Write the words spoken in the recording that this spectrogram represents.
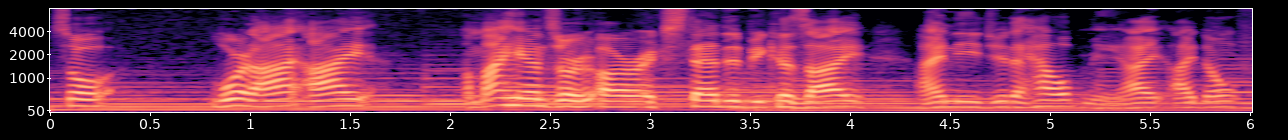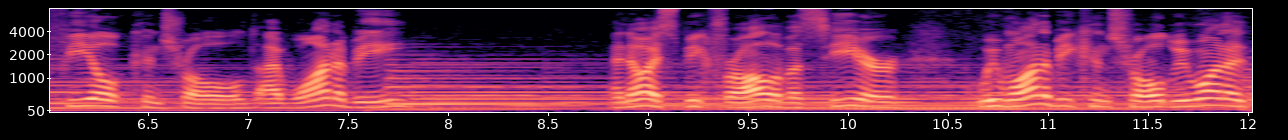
so, Lord, I, I my hands are, are extended because I, I need you to help me. I, I don't feel controlled. I want to be. I know I speak for all of us here. We want to be controlled. We want to,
